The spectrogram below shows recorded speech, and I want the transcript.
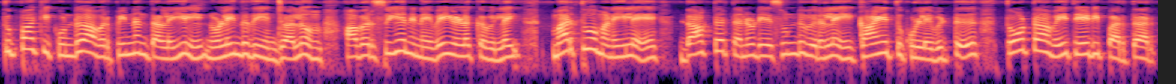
துப்பாக்கி குண்டு அவர் பின்னந்தலையில் நுழைந்தது என்றாலும் அவர் சுய நினைவை இழக்கவில்லை. மருத்துவமனையிலே டாக்டர் தன்னுடைய சுண்டு விரலை காயத்துக்குள்ளே விட்டு தோட்டாவை தேடி பார்த்தார்.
